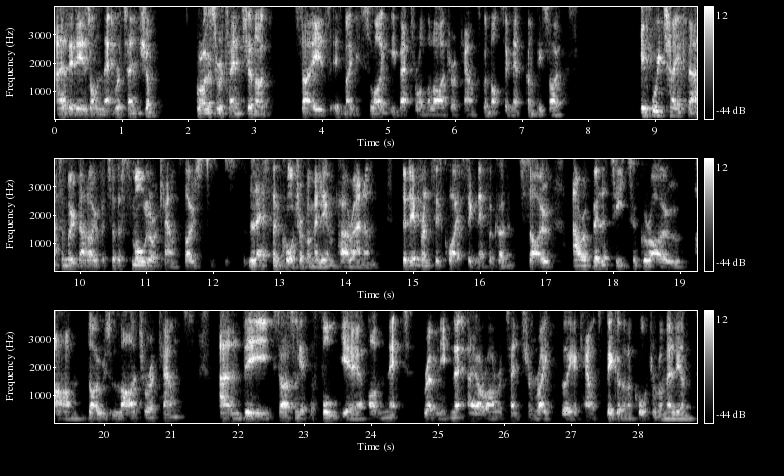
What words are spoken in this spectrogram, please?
as it is on net retention. Gross retention, I'd say, is is maybe slightly better on the larger accounts, but not significantly so. If we take that and move that over to the smaller accounts, those less than quarter of a million per annum, the difference is quite significant. So our ability to grow um, those larger accounts and the certainly at the full year, our net revenue, net ARR retention rate for the accounts bigger than a quarter of a million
